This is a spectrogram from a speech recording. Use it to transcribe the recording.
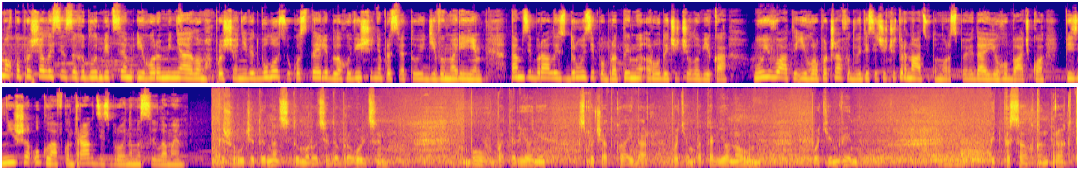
У попрощалися із загиблим бійцем Ігорем Міняйлом. Прощання відбулось у костелі Благовіщення Пресвятої Діви Марії. Там зібрались друзі, побратими, родичі чоловіка. Воювати Ігор почав у 2014-му, розповідає його батько. Пізніше уклав контракт зі збройними силами. Пішов у 2014 році добровольцем. Був в батальйоні спочатку Айдар, потім батальйон ОУН. Потім він підписав контракт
